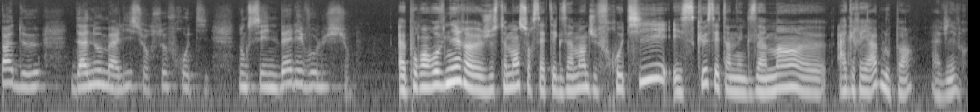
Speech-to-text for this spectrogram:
pas d'anomalie sur ce frottis. Donc c'est une belle évolution. Euh, pour en revenir euh, justement sur cet examen du frottis, est-ce que c'est un examen euh, agréable ou pas à vivre?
